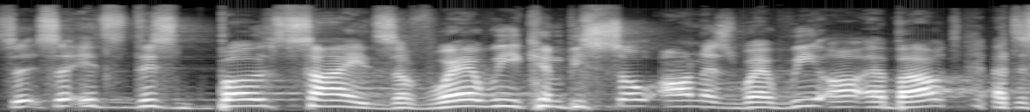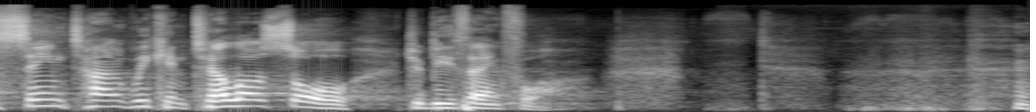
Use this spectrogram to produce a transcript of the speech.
So, so it's this both sides of where we can be so honest where we are about, at the same time, we can tell our soul to be thankful.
